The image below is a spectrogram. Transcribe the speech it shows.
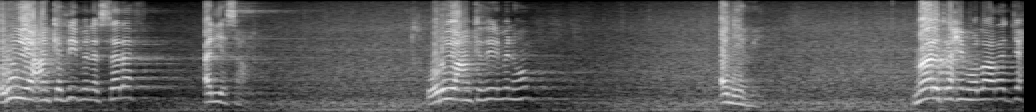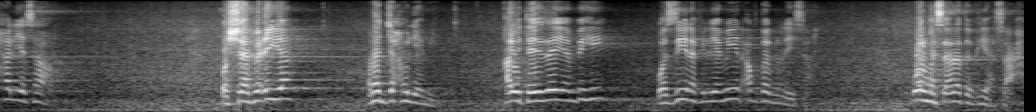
روي عن كثير من السلف اليسار وروي عن كثير منهم اليمين. مالك رحمه الله رجح اليسار والشافعية رجحوا اليمين. قالوا يتزين به والزينة في اليمين أفضل من اليسار. والمسألة فيها ساعة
